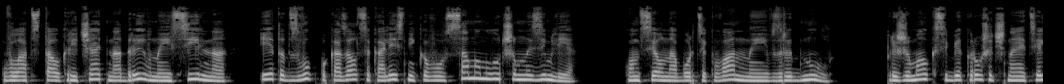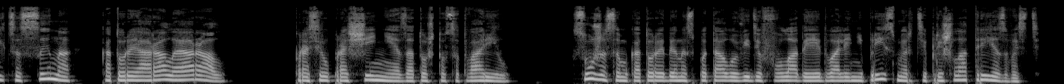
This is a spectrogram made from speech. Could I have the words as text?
Влад стал кричать надрывно и сильно, и этот звук показался Колесникову самым лучшим на земле. Он сел на бортик ванны и взрыднул. Прижимал к себе крошечное тельце сына, который орал и орал. Просил прощения за то, что сотворил. С ужасом, который Дэн испытал, увидев Влада едва ли не при смерти, пришла трезвость.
